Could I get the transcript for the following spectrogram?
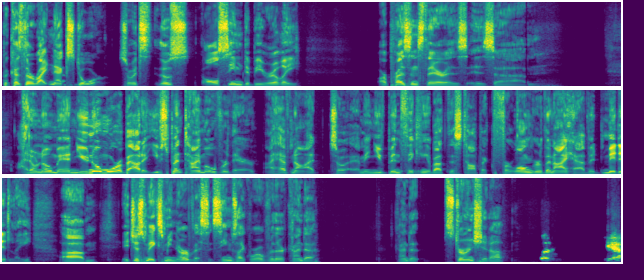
Because they're right next door. So it's those all seem to be really our presence there is is um, I don't know, man. You know more about it. You've spent time over there. I have not. So I mean, you've been thinking about this topic for longer than I have. Admittedly, um, it just makes me nervous. It seems like we're over there, kind of, kind of stirring shit up. Yeah,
